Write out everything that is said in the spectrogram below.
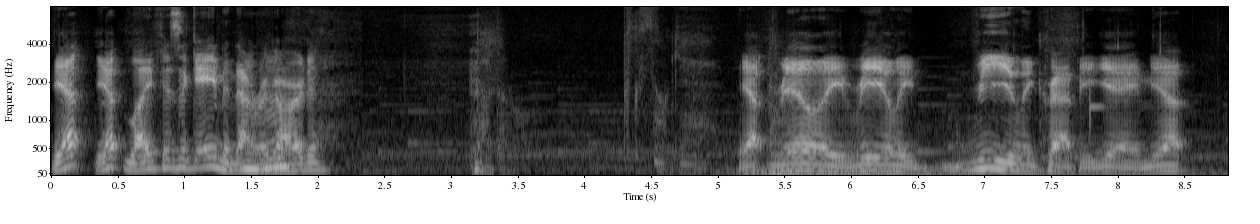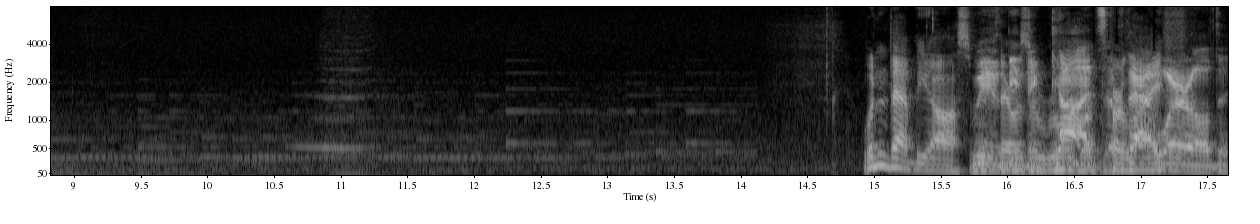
Yep, yep, life is a game in that mm -hmm. regard. yep, really, really, really crappy game, yep. Wouldn't that be awesome we if there was a rule gods for of that life? world?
